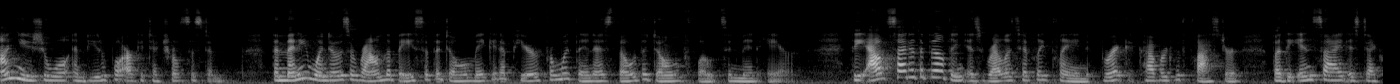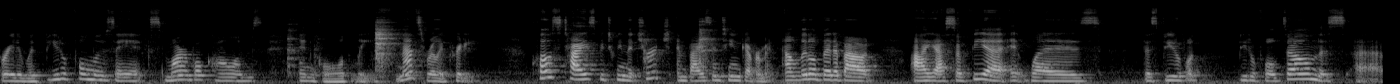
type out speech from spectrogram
unusual and beautiful architectural system. The many windows around the base of the dome make it appear from within as though the dome floats in midair. The outside of the building is relatively plain, brick covered with plaster, but the inside is decorated with beautiful mosaics, marble columns, and gold leaf. And that's really pretty. Close ties between the church and Byzantine government. A little bit about Hagia Sophia. It was this beautiful, beautiful dome, this uh,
